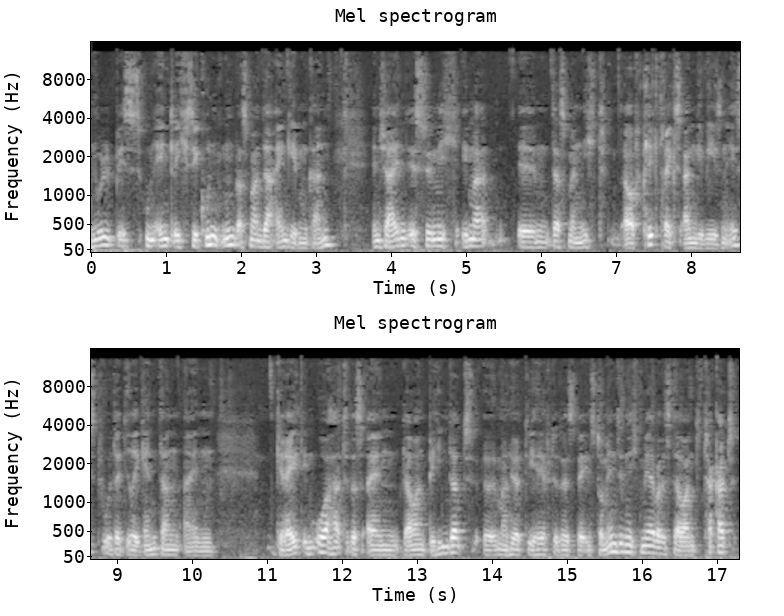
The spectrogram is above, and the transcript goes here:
0 bis unendlich Sekunden, was man da eingeben kann. Entscheidend ist für mich immer, äh, dass man nicht auf Klicktracks angewiesen ist, wo der Dirigent dann ein Gerät im Ohr hat, das einen dauernd behindert. Äh, man hört die Hälfte des, der Instrumente nicht mehr, weil es dauernd tackert.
